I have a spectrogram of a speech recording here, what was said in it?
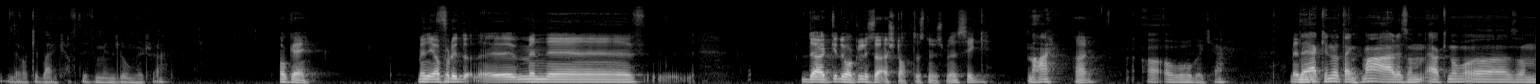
Det var ikke bærekraftig for mine lunger, tror jeg. Ok. Men ja, fordi øh, Men er ikke, du har ikke lyst til å erstatte snus med sigg? Nei, Nei. overhodet ikke. Men det jeg kunne tenkt meg, er liksom Jeg har ikke noe, øh, sånn,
